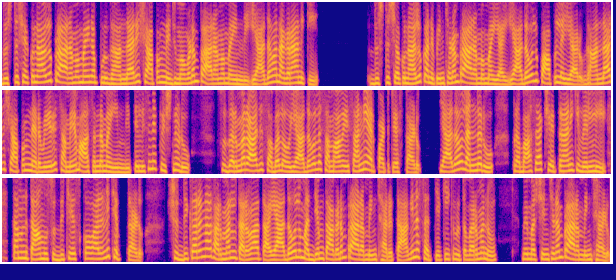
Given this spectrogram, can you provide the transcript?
దుష్ట శకునాలు ప్రారంభమైనప్పుడు గాంధారి శాపం నిజమవ్వడం ప్రారంభమైంది. యాదవ నగరానికి దుష్ట శకునాలు కనిపించడం ప్రారంభమయ్యాయి. యాదవులు పాపులయ్యారు. గాంధారి శాపం నెరవేరే సమయం ఆసన్నమైంది. తెలిసిన కృష్ణుడు సుధర్మరాజ సభలో యాదవుల సమావేశాన్ని ఏర్పాటు చేస్తాడు. యాదవులందరూ ప్రభాసా క్షేత్రానికి వెళ్ళి తమను తాము శుద్ధి చేసుకోవాలని చెప్తాడు. శుద్ధీకరణ కర్మల తర్వాత యాదవులు మద్యం తాగడం ప్రారంభించారు. తాగిన సత్యకి కృతవర్మను విమర్శించడం ప్రారంభించాడు.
